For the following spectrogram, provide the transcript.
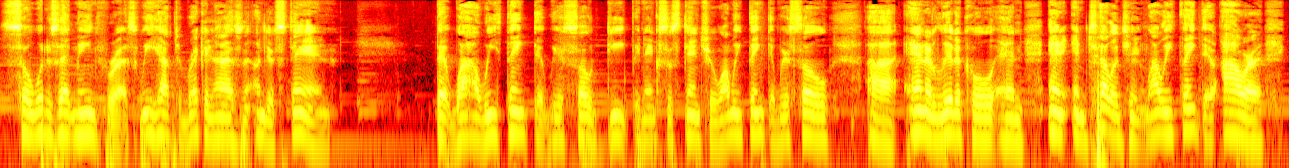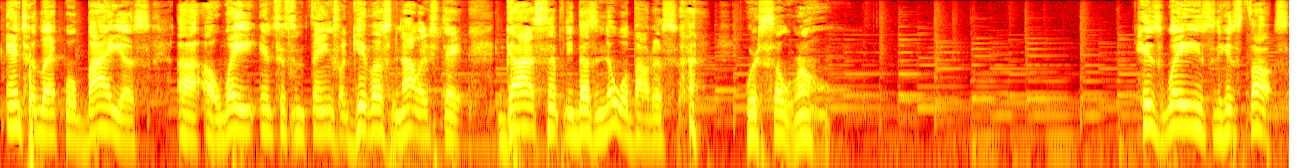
So, what does that mean for us? We have to recognize and understand that while we think that we're so deep and existential, while we think that we're so uh, analytical and, and intelligent, while we think that our intellect will buy us uh, a way into some things or give us knowledge that God simply doesn't know about us, we're so wrong. His ways and his thoughts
